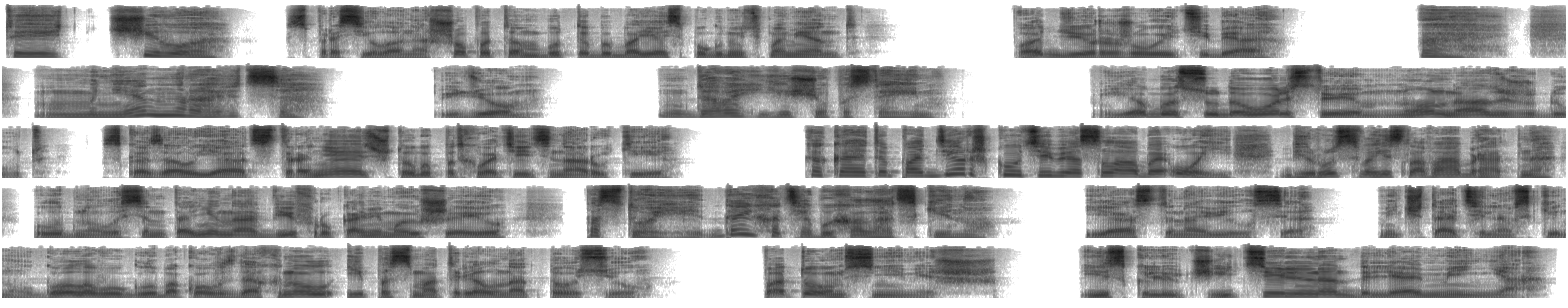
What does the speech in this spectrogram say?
«Ты чего?» — спросила она шепотом, будто бы боясь пугнуть момент. «Поддерживаю тебя». «Мне нравится». «Идем». «Давай еще постоим». «Я бы с удовольствием, но нас ждут», — сказал я, отстраняясь, чтобы подхватить на руки. «Какая-то поддержка у тебя слабая. Ой, беру свои слова обратно», — улыбнулась Антонина, обвив руками мою шею. «Постой, дай хотя бы халат скину». Я остановился. Мечтательно вскинул голову, глубоко вздохнул и посмотрел на Тосю. «Потом снимешь. Исключительно для меня».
